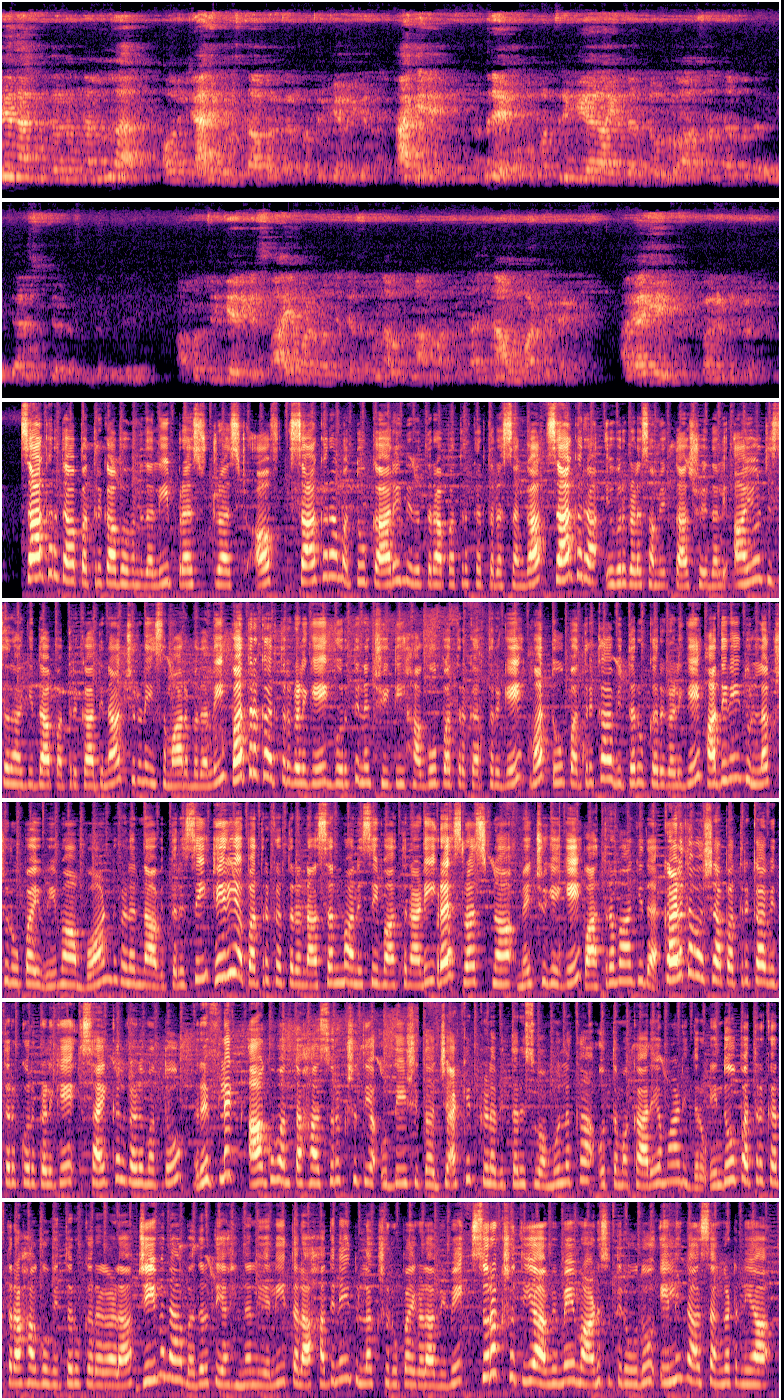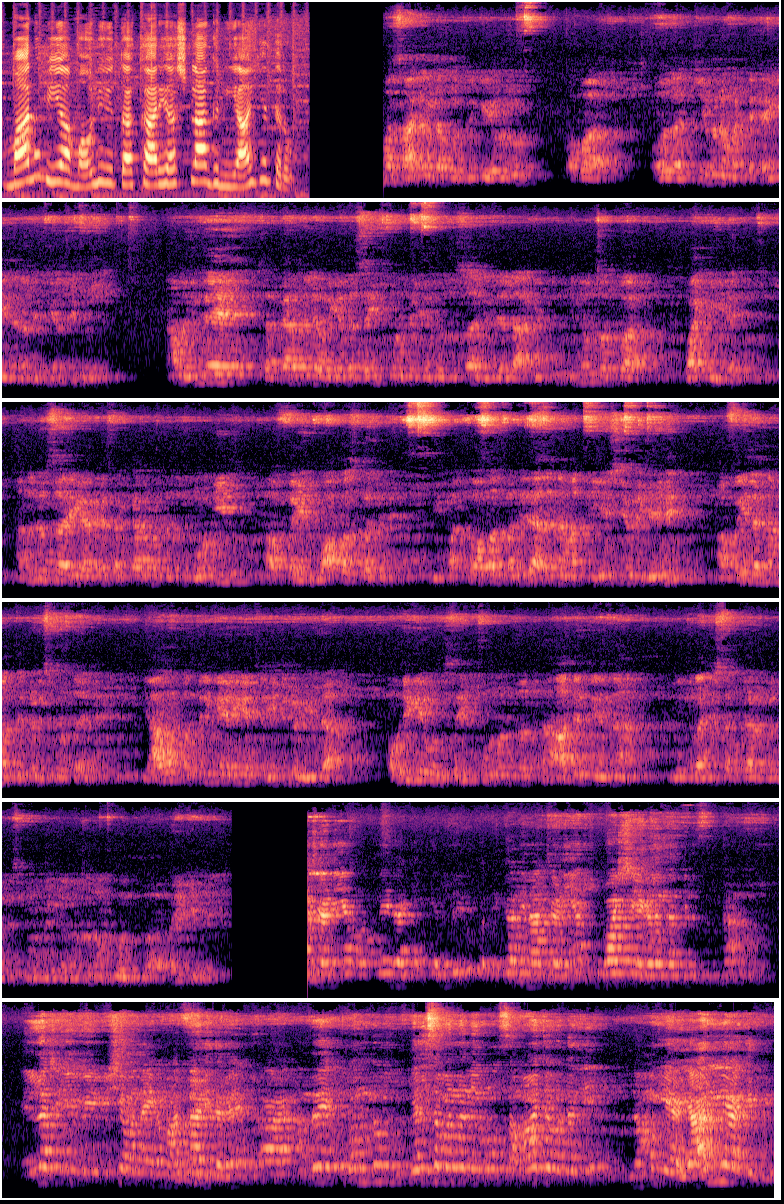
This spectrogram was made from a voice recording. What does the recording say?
ಅನ್ನೋದನ್ನೆಲ್ಲ ಅವರು ಜಾರಿಗೊಳಿಸ್ತಾ ಬರ್ತಾರೆ ಪತ್ರಿಕೆಯವರಿಗೆ. ಹಾಗೆ ಅಂದ್ರೆ ಒಬ್ಬ ಪತ್ರಿಕೆಯರಾಗಿದ್ದಂಥವರು ಆ ಸಂದರ್ಭದಲ್ಲಿ ಅಧಿಕಾರ ಸಂದರ್ಭದಲ್ಲಿ ಆ ಪತ್ರಿಕೆಯವರಿಗೆ ಸಹಾಯ ಮಾಡುವಂಥ ಕೆಲಸವನ್ನು ಅವರು ನಾವು ಅದು ನಾವು ಮಾಡಬೇಕಾಗಿದೆ. ಹಾಗಾಗಿ ಸಾಗರದ ಪತ್ರಿಕಾ ಭವನದಲ್ಲಿ ಪ್ರೆಸ್ ಟ್ರಸ್ಟ್ ಆಫ್ ಸಾಗರ ಮತ್ತು ಕಾರ್ಯನಿರತರ ಪತ್ರಕರ್ತರ ಸಂಘ ಸಾಗರ ಇವರುಗಳ ಸಂಯುಕ್ತ ಆಶ್ರಯದಲ್ಲಿ ಆಯೋಜಿಸಲಾಗಿದ್ದ ಪತ್ರಿಕಾ ದಿನಾಚರಣೆ ಸಮಾರಂಭದಲ್ಲಿ ಪತ್ರಕರ್ತರುಗಳಿಗೆ ಗುರುತಿನ ಚೀಟಿ ಹಾಗೂ ಪತ್ರಕರ್ತರಿಗೆ ಮತ್ತು ಪತ್ರಿಕಾ ವಿತರಕರುಗಳಿಗೆ ಹದಿನೈದು ಲಕ್ಷ ರೂಪಾಯಿ ವಿಮಾ ಬಾಂಡ್ಗಳನ್ನ ವಿತರಿಸಿ ಹಿರಿಯ ಪತ್ರಕರ್ತರನ್ನ ಸನ್ಮಾನಿಸಿ ಮಾತನಾಡಿ ಪ್ರೆಸ್ ಟ್ರಸ್ಟ್ನ ಮೆಚ್ಚುಗೆಗೆ ಪಾತ್ರವಾಗಿದೆ. ಕಳೆದ ವರ್ಷ ಪತ್ರಿಕಾ ವಿತರಕರುಗಳಿಗೆ ಸೈಕಲ್ಗಳು ಮತ್ತು ರಿಫ್ಲೆಕ್ಟ್ ಆಗುವಂತಹ ಸುರಕ್ಷತೆಯ ಉದ್ದೇಶಿತ ಜಾಕೆಟ್ಗಳ ವಿತರಿಸುವ ಮೂಲಕ ಉತ್ತಮ ಕಾರ್ಯ ಮಾಡಿದರು. ಇಂದು ಪತ್ರಕರ್ತರ ಹಾಗೂ ವಿತರಕರಗಳ ಜೀವನ ಭದ್ರತೆಯ ಹಿನ್ನೆಲೆಯಲ್ಲಿ ತಲಾ ಹದಿನೈದು ಲಕ್ಷ ರೂಪಾಯಿಗಳ ವಿಮೆ, ಸುರಕ್ಷತೆಯ ವಿಮೆ ಮಾಡಿಸುತ್ತಿರುವುದು ಇಲ್ಲಿನ ಸಂಘಟನೆಯ ಮಾನವೀಯ ಮೌಲ್ಯಯುತ ಕಾರ್ಯ ಶ್ಲಾಘನೀಯ ಎಂದರು. ಶುಭಾಶಯಗಳನ್ನು ತಿಳಿಸುತ್ತಾ ಎಲ್ಲ ವಿಷಯವನ್ನ ಈಗ ಮಾತನಾಡಿದರೆ ಅಂದ್ರೆ ಒಂದು ಕೆಲಸವನ್ನ ನೀವು ಸಮಾಜದಲ್ಲಿ ನಮಗೆ ಯಾರಿಗೇ ಆಗಿರ್ಲಿ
